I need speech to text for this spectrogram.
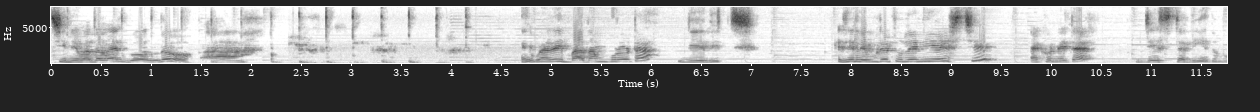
চিনি বাদামের গন্ধ? আহ। এবার এই বাদাম গুঁড়োটা দিয়ে দিচ্ছি। এই যে লেবুটা তুলে নিয়ে এসেছি, এখন এটা জেসটা দিয়ে দেবো।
